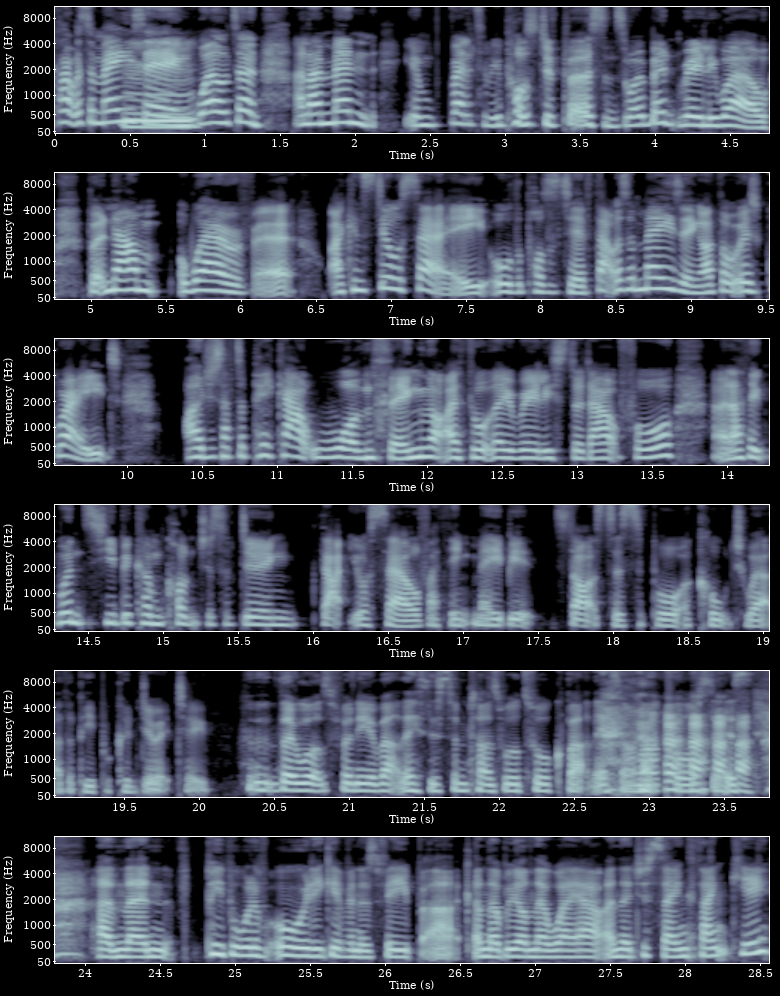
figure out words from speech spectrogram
that was amazing. Mm. Well done. And I meant, you know, relatively positive person, so I meant really well. But now I'm aware of it. I can still say all the positive. That was amazing. I thought it was great. I just have to pick out one thing that I thought they really stood out for. And I think once you become conscious of doing that yourself, I think maybe it starts to support a culture where other people can do it too. Though what's funny about this is sometimes we'll talk about this on our courses, and then people will have already given us feedback, and they'll be on their way out, and they're just saying thank you,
